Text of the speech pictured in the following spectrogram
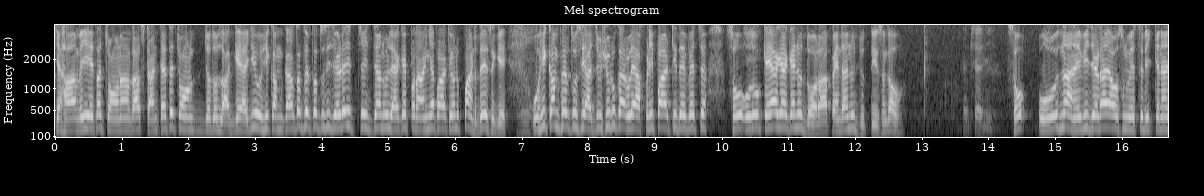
ਕਿ ਹਾਂ ਵੀ ਇਹ ਤਾਂ ਚੋਣਾਂ ਦਾ ਸਟੰਟ ਹੈ ਤੇ ਚੋਣ ਜਦੋਂ ਲੱਗ ਗਿਆ ਹੈਗੀ ਉਹੀ ਕੰਮ ਕਰਤਾ ਫਿਰ ਤਾਂ ਤੁਸੀਂ ਜਿਹੜੇ ਚੀਜ਼ਾਂ ਨੂੰ ਲੈ ਕੇ ਪੁਰਾਣੀਆਂ ਪਾਰਟੀਆਂ ਨੂੰ ਭੰਡਦੇ ਸੀਗੇ, ਉਹੀ ਕੰਮ ਫਿਰ ਤੁਸੀਂ ਅੱਜ ਵੀ ਸ਼ੁਰੂ ਕਰ ਲਿਆ ਆਪਣੀ ਪਾਰਟੀ ਦੇ ਵਿੱਚ। ਸੋ ਉਦੋਂ ਕਿਹਾ ਗਿਆ ਕਿ ਇਹਨੂੰ ਦੌਰਾ ਪੈਂਦਾ, ਇਹਨੂੰ ਜੁੱਤੀ ਸੰਘਾਓ। ਅੱਛਾ ਜੀ। ਸੋ ਉਹਨਾਂ ਨੇ ਵੀ ਜਿਹੜਾ ਆ ਉਸ ਨੂੰ ਇਸ ਤਰੀਕੇ ਨਾਲ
